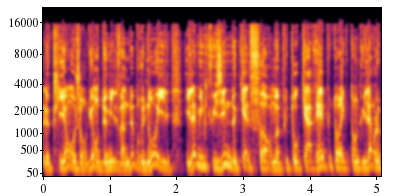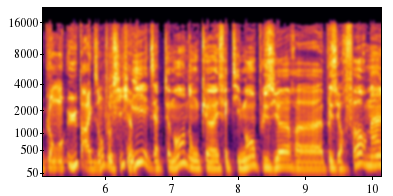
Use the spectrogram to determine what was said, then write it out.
le client aujourd'hui, en 2022, Bruno, il, il aime une cuisine de quelle forme? Plutôt carré, plutôt rectangulaire Le plan en U, par exemple, aussi? Oui, exactement. Donc effectivement, plusieurs plusieurs formes. hein.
